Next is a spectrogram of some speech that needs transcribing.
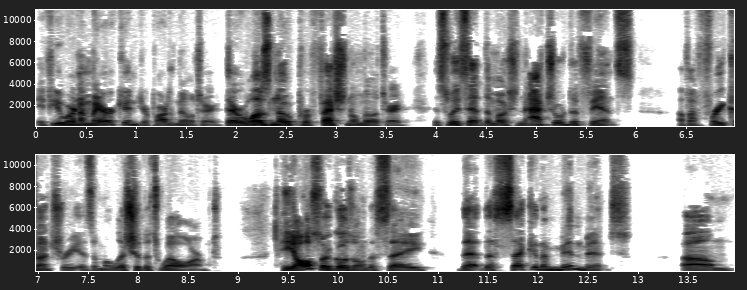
If you were an American, you're part of the military. There was no professional military. This is what he said the most natural defense of a free country is a militia that's well armed. He also goes on to say that the Second Amendment, um,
